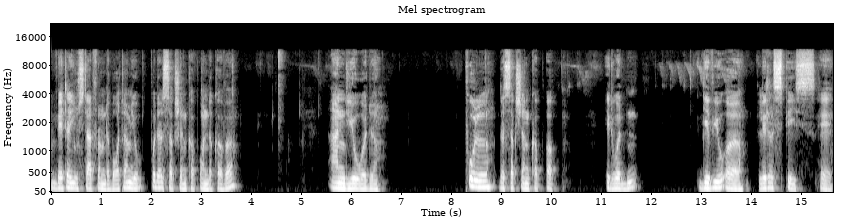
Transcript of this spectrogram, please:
Better you start from the bottom. You put a suction cup on the cover and you would pull the suction cup up. It would give you a little space here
